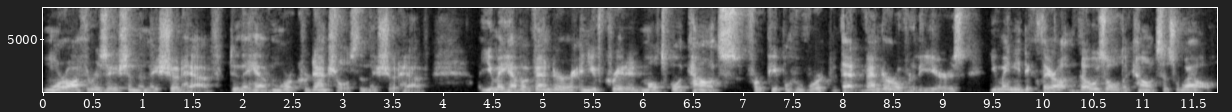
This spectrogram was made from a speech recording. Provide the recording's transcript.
more authorization than they should have? Do they have more credentials than they should have? You may have a vendor and you've created multiple accounts for people who've worked with that vendor over the years. You may need to clear out those old accounts as well.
